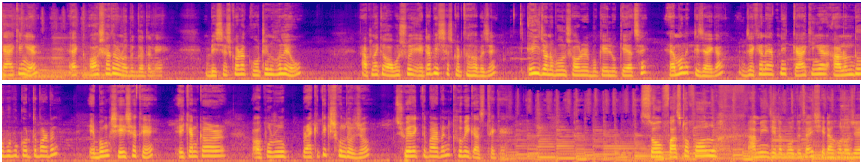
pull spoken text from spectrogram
ক্যাকিংয়ের এক অসাধারণ অভিজ্ঞতা নিয়ে বিশ্বাস করা কঠিন হলেও আপনাকে অবশ্যই এটা বিশ্বাস করতে হবে যে এই জনবহুল শহরের বুকেই লুকিয়ে আছে এমন একটি জায়গা যেখানে আপনি কায়াকিংয়ের আনন্দ উপভোগ করতে পারবেন এবং সেই সাথে এখানকার অপরূপ প্রাকৃতিক সৌন্দর্য ছুঁয়ে দেখতে পারবেন খুবই কাছ থেকে। সো ফার্স্ট অফ অল আমি যেটা বলতে চাই সেটা হলো যে,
